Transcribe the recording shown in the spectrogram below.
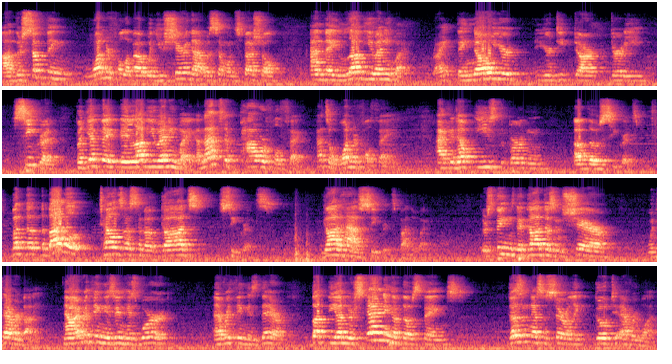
Uh, there's something wonderful about when you share that with someone special and they love you anyway, right? They know your your deep, dark, dirty secret, but yet they, they love you anyway. And that's a powerful thing. That's a wonderful thing. And can help ease the burden of those secrets. But the, the Bible tells us about God's secrets. God has secrets, by the way. There's things that God doesn't share with everybody. Now, everything is in His Word, everything is there, but the understanding of those things doesn't necessarily go to everyone.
